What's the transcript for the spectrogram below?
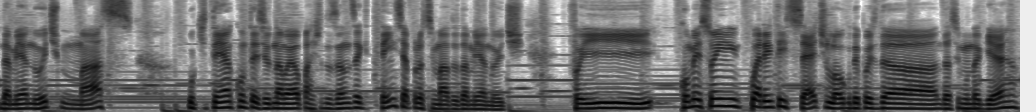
da meia-noite, mas o que tem acontecido na maior parte dos anos é que tem se aproximado da meia-noite. Foi. Começou em 47, logo depois da, da Segunda Guerra.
